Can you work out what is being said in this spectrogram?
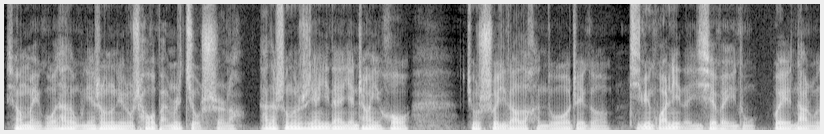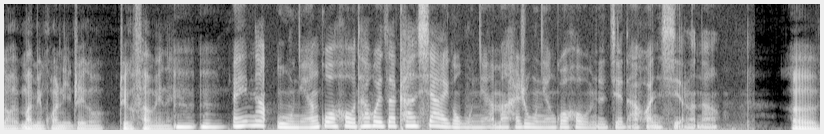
像美国它的五年生存率都超过百分之九十了，它的生存时间一旦延长以后，就涉及到了很多这个疾病管理的一些维度，会纳入到慢病管理这个这个范围内。嗯嗯，哎，那五年过后他会再看下一个五年吗？还是五年过后我们就皆大欢喜了呢？呃，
